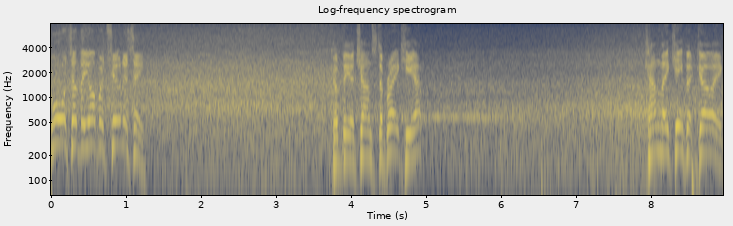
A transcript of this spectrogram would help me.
thwarted the opportunity. Could be a chance to break here. Can they keep it going?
